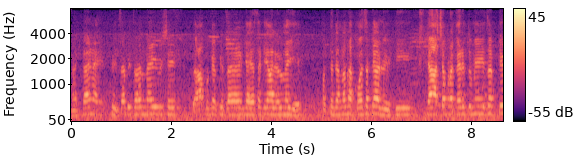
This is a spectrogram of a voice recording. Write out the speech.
नाही काय नाही पिझ्झा पिझ्झा नाही विषय. आपण काय पिझ्झा घ्यायसाठी आलेलो नाहीये. फक्त त्यांना दाखवायसाठी आलोय की त्या अशा प्रकारे तुम्ही जर ते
